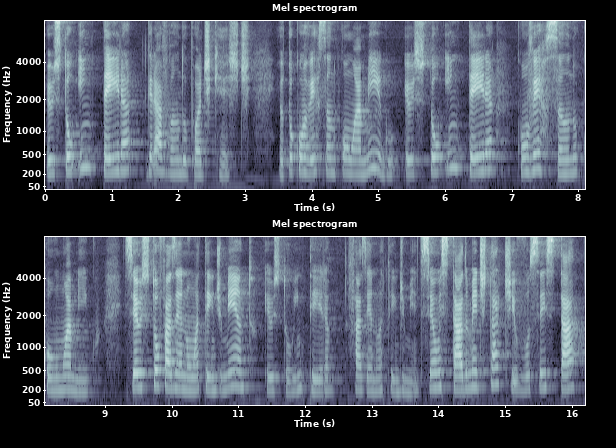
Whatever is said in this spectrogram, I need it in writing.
eu estou inteira gravando o podcast. Eu estou conversando com um amigo, eu estou inteira conversando com um amigo. Se eu estou fazendo um atendimento, eu estou inteira fazendo um atendimento. Se é um estado meditativo, você está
